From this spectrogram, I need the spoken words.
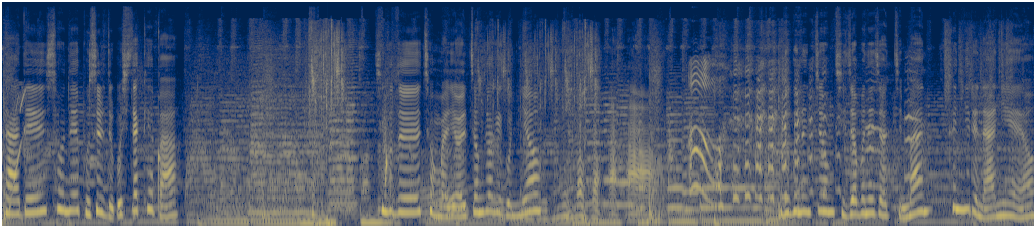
다들 손에 붓을 들고 시작해봐. 친구들 정말 열정적이군요. 누구는 좀 지저분해졌지만 큰일은 아니에요.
